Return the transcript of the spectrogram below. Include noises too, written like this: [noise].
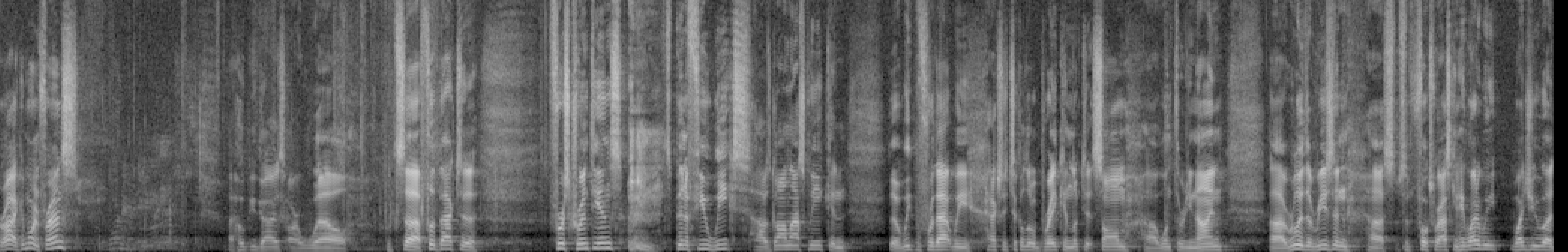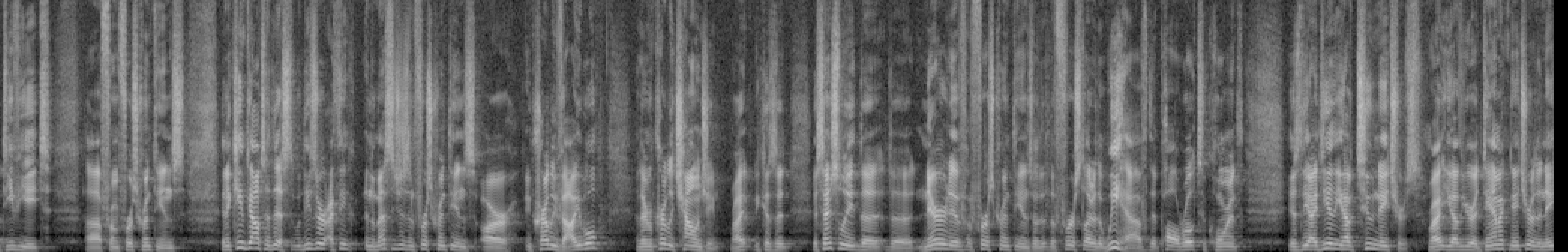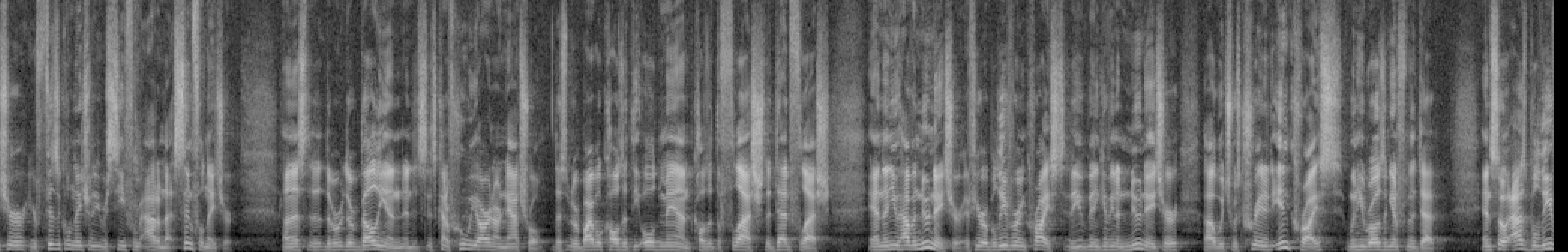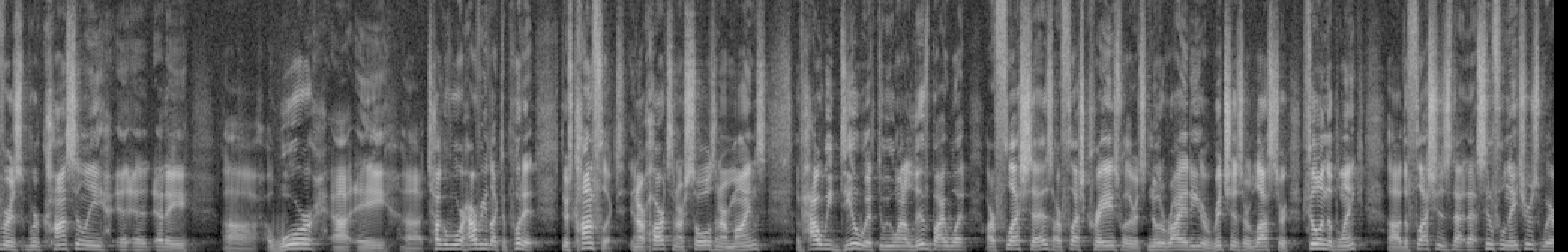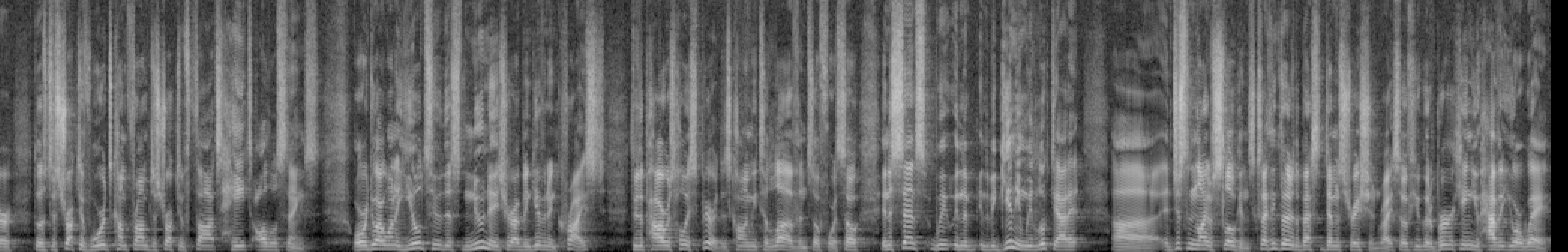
All right, good morning, friends. I hope you guys are well. Let's uh, flip back to 1 Corinthians. [clears throat] it's been a few weeks. I was gone last week, and the week before that, we actually took a little break and looked at Psalm uh, 139. Uh, really, the reason uh, some folks were asking, hey, why did we, why'd you uh, deviate uh, from 1 Corinthians? And it came down to this. These are, I think, and the messages in 1 Corinthians are incredibly valuable and they're incredibly challenging, right? Because it, essentially the, the narrative of 1 Corinthians, or the, the first letter that we have that Paul wrote to Corinth, is the idea that you have two natures, right? You have your Adamic nature, the nature, your physical nature that you receive from Adam, that sinful nature. And that's the, the, the rebellion, and it's, it's kind of who we are in our natural. This, the Bible calls it the old man, calls it the flesh, the dead flesh. And then you have a new nature. If you're a believer in Christ, you've been given a new nature, uh, which was created in Christ when he rose again from the dead. And so, as believers, we're constantly at, at a, uh, a war, uh, a tug of war, however you'd like to put it. There's conflict in our hearts and our souls and our minds of how we deal with do we want to live by what our flesh says, our flesh craves, whether it's notoriety or riches or lust or fill in the blank. Uh, the flesh is that, that sinful nature is where those destructive words come from, destructive thoughts, hate, all those things. Or do I want to yield to this new nature I've been given in Christ? through the power of his Holy Spirit that's calling me to love and so forth. So, in a sense, we, in, the, in the beginning, we looked at it uh, just in light of slogans, because I think they're the best demonstration, right? So if you go to Burger King, you have it your way.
